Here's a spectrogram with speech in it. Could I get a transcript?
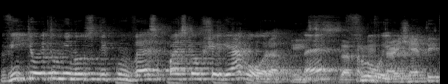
28 minutos de conversa, parece que eu cheguei agora, Isso, né? Exatamente. Flui. A gente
